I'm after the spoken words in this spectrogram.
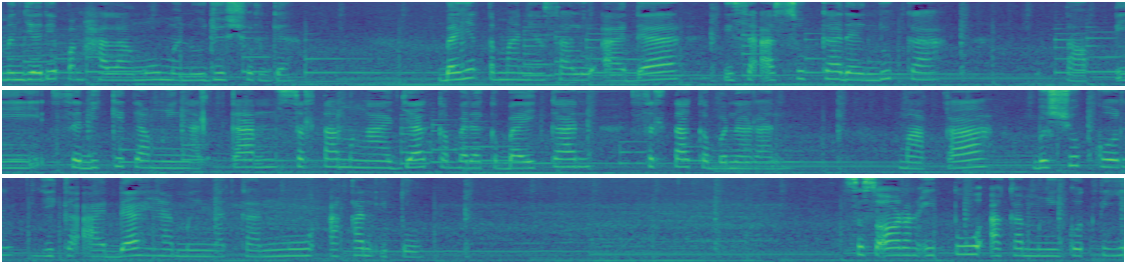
menjadi penghalangmu menuju surga. Banyak teman yang selalu ada di saat suka dan duka, tapi sedikit yang mengingatkan serta mengajak kepada kebaikan serta kebenaran. Maka, Bersyukur jika ada yang mengingatkanmu akan itu. Seseorang itu akan mengikuti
